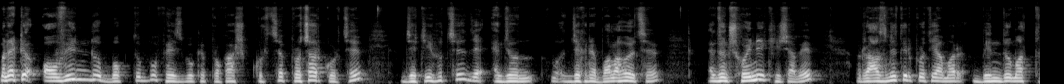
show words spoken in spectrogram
মানে একটি অভিন্ন বক্তব্য ফেসবুকে প্রকাশ করছে, প্রচার করছে, যেটি হচ্ছে যে একজন, যেখানে বলা হয়েছে, একজন সৈনিক হিসাবে রাজনীতির প্রতি আমার বিন্দুমাত্র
